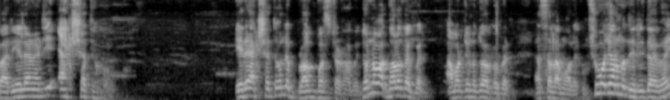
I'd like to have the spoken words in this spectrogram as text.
বা রিয়েল এনার্জি একসাথে হোক। এরা একসাথে হলে ব্লকবাস্টার হবে। ধন্যবাদ, ভালো থাকবেন। আমার জন্য দোয়া করবেন। আসসালামু আলাইকুম। শুভ জন্মদিন, হৃদয় ভাই।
